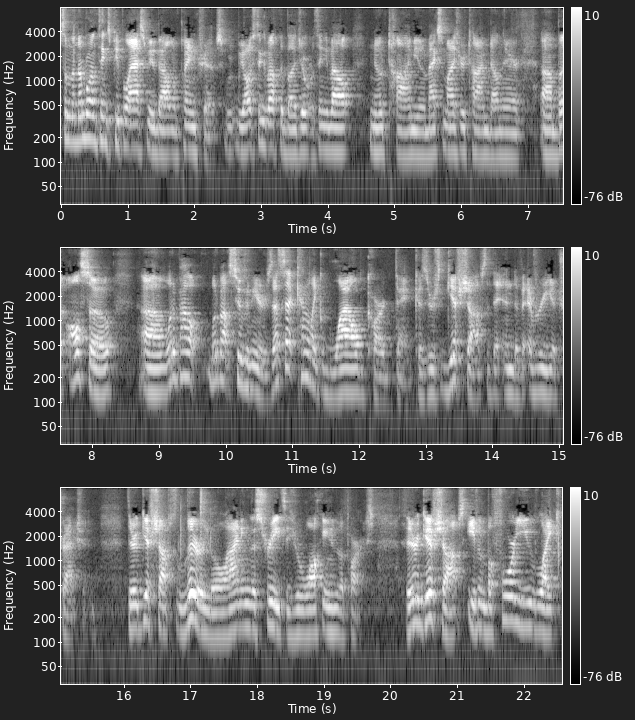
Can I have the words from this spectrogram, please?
some of the number one things people ask me about when planning trips. We, we, always think about the budget. We're thinking about you know time. You know, maximize your time down there. Um, but also, uh, what about what about souvenirs? That's that kind of like wild card thing because there's gift shops at the end of every attraction. There are gift shops literally lining the streets as you're walking into the parks. There are gift shops even before you like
